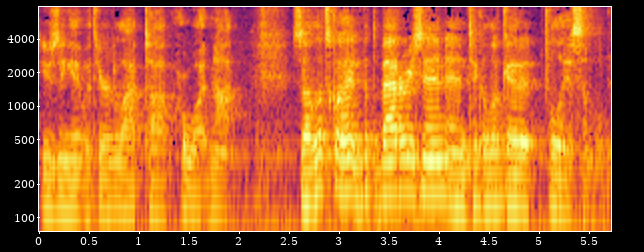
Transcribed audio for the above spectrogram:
using it with your laptop or whatnot. So let's go ahead and put the batteries in and take a look at it fully assembled.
